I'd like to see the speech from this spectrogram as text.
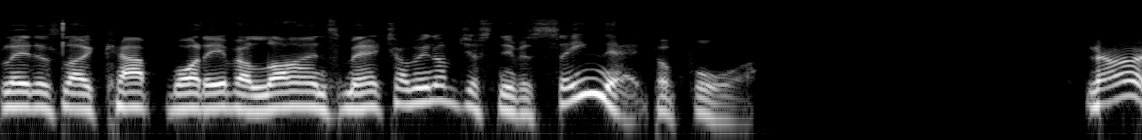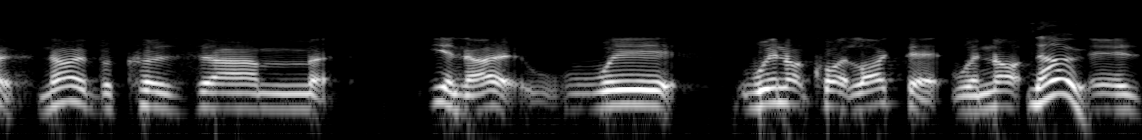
Bledisloe Cup, whatever, Lions match. I mean, I've just never seen that before. No, no, because um, you know we're we're not quite like that. We're not No. as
